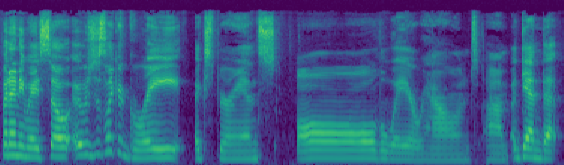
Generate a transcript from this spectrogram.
but anyway, so it was just like a great experience all the way around. Um, again, that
